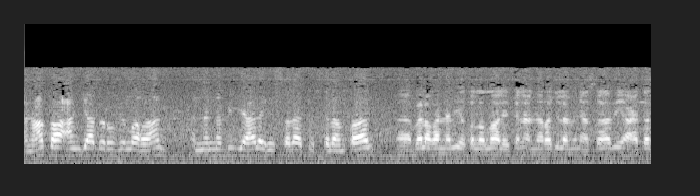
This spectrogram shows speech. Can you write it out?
عن عطاء عن جابر رضي الله عنه أن النبي عليه الصلاة والسلام قال آه، بلغ النبي صلى الله عليه وسلم أن رجلا من أصحابه أعتق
